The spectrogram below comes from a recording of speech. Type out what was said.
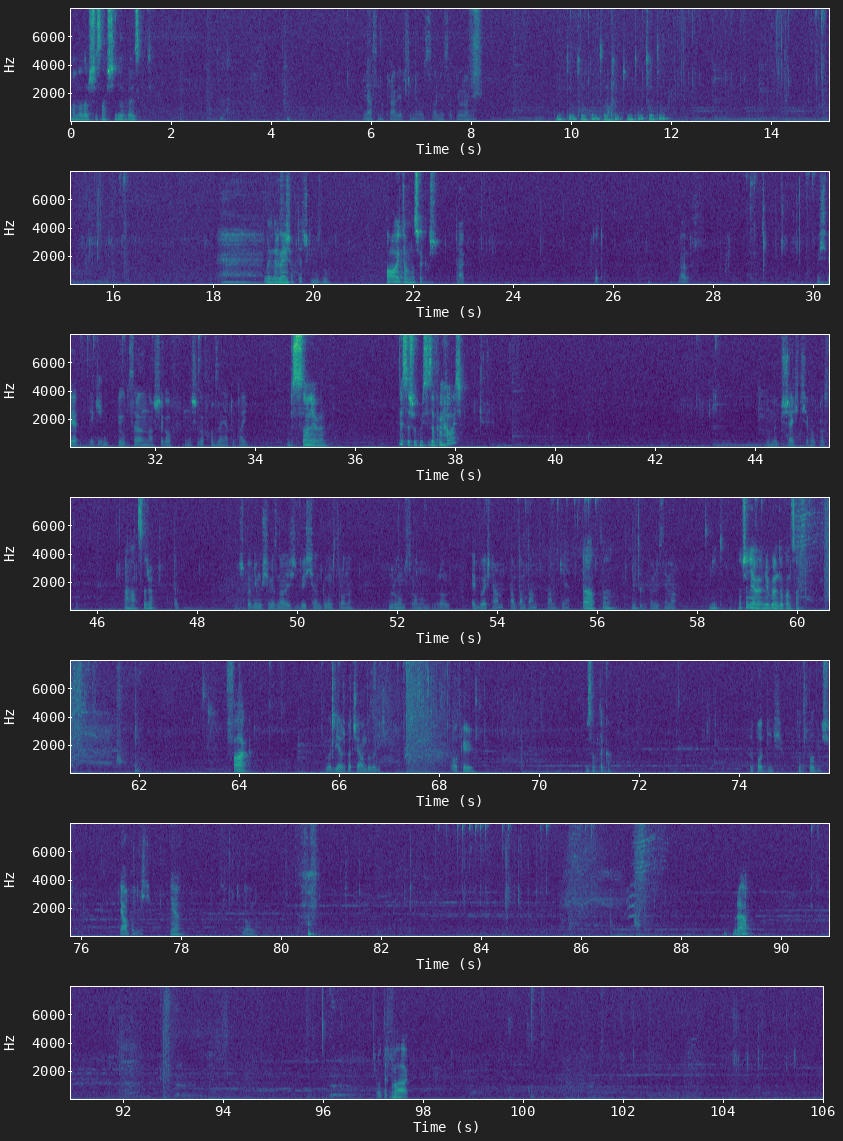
A, nadal 16, dobra, jest git. Ja sobie naprawię w sumie ostatnio, ostatnio bronię. Tum, tum, tum, tum, tum, tum, tum, tum, tum, tum. Tu Wejdziemy. jakieś apteczki mózgu. Oj, tam naczekasz. Tak. Co tu? Dobra. Właściwie, jaki był cel naszego, naszego wchodzenia tutaj? Co, nie wiem. Ty coś od misji zapomniałeś? Przejść się po prostu. Aha, serio? Znaczy pewnie musimy znaleźć wyjście na drugą stronę. Drugą stroną, lol. Ej, byłeś tam? Tam, tam, tam? Tam? Nie? Ta, ta. Ty, tam nic nie ma. Nic. Znaczy nie wiem, nie byłem do końca. Fuck. Zabijasz go, czy ja mam go zabić? Okej. Tu jest apteka. To podnieś. To ty podnieś. Ja mam podnieść? Nie. Lol. Dobra. What the No. fuck?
